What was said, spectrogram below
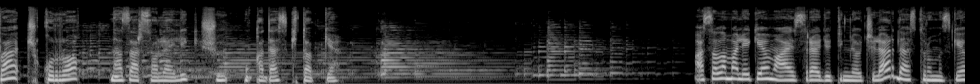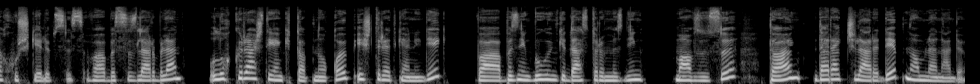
va chuqurroq nazar solaylik shu muqaddas kitobga. Assalomu alaykum aziz radio tinglovchilar dasturimizga xush kelibsiz va biz sizlar bilan ulug' kurash degan kitobni o'qib eshittirayotgan edik va bizning bugungi dasturimizning mavzusi tong darakchilari deb nomlanadi.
